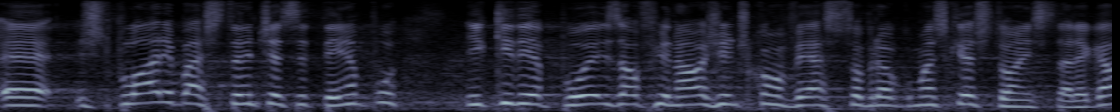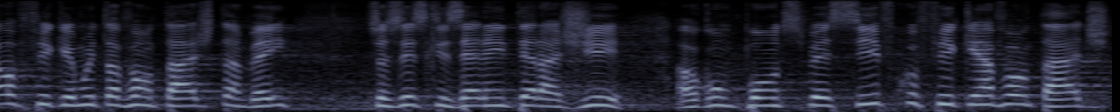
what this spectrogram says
é, explore bastante esse tempo e que depois, ao final, a gente converse sobre algumas questões, tá legal? Fiquem muito à vontade também. Se vocês quiserem interagir algum ponto específico, fiquem à vontade.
